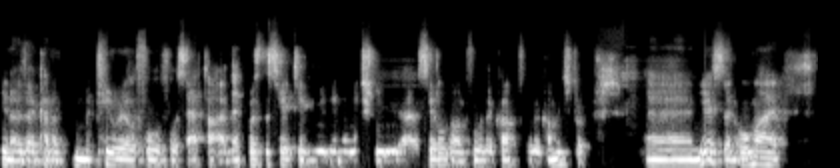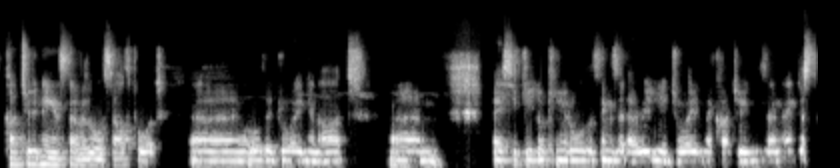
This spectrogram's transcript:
you know, the kind of material for for satire. That was the setting we then eventually uh, settled on for the for the comic strip. And yes, and all my cartooning and stuff was all self-taught. Uh, all the drawing and art um, basically looking at all the things that I really enjoyed in the cartoons and, and just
